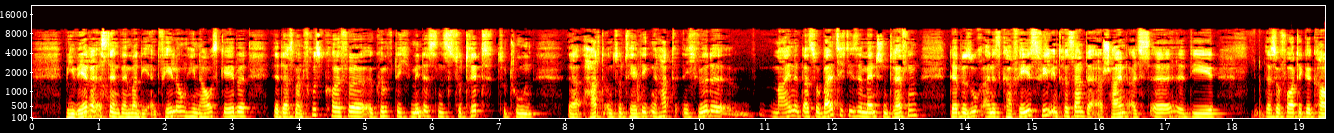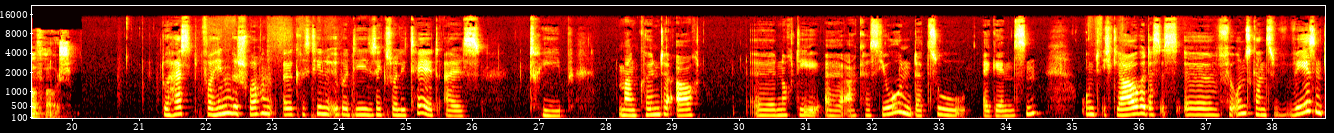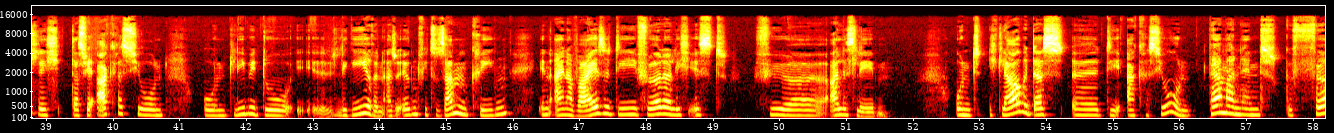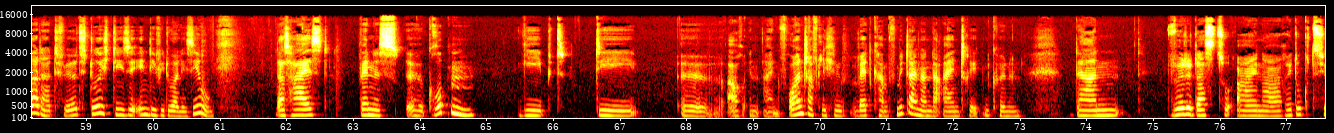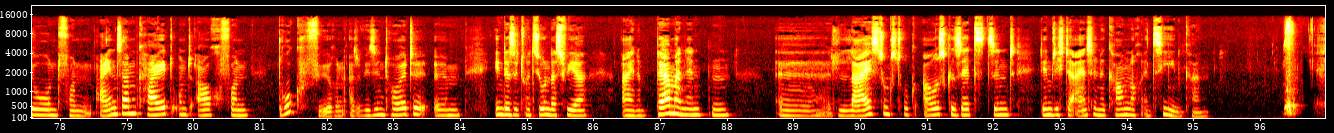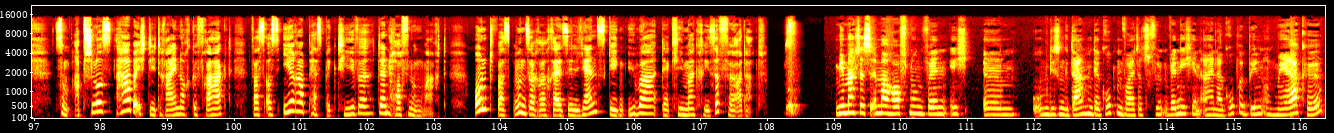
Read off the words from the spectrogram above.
Wie wäre es denn, wenn man die Empfehlung hinausgäbe, dass man Frustkäufe künftig mindestens zu dritt zu tun äh, hat und zu tätigen hat. Ich würde meinen, dass sobald sich diese Menschen treffen, der Besuch eines Cafés viel interessanter erscheint als äh, die, das sofortige Kaufrausch. Du hast vorhin gesprochen, äh, Christine, über die Sexualität als Trieb. Man könnte auch äh, noch die äh, Aggression dazu ergänzen. Und ich glaube, das ist äh, für uns ganz wesentlich, dass wir Aggression und Libido äh, legieren, also irgendwie zusammenkriegen in einer Weise, die förderlich ist für alles Leben. Und ich glaube, dass äh, die Aggression permanent gefördert wird durch diese Individualisierung. Das heißt, wenn es äh, Gruppen gibt, die äh, auch in einen freundschaftlichen Wettkampf miteinander eintreten können, dann würde das zu einer Reduktion von Einsamkeit und auch von Druck führen. Also wir sind heute ähm, in der Situation, dass wir einem permanenten äh, Leistungsdruck ausgesetzt sind, dem sich der Einzelne kaum noch entziehen kann. Zum Abschluss habe ich die drei noch gefragt, was aus ihrer Perspektive denn Hoffnung macht und was unsere Resilienz gegenüber der Klimakrise fördert. Mir macht es immer Hoffnung, wenn ich, ähm, um diesen Gedanken der Gruppen weiterzuführen, wenn ich in einer Gruppe bin und merke,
